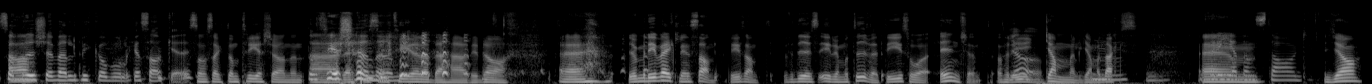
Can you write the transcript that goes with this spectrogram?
som Ja. bryr sig väldigt mycket om olika saker. Som sagt, de tre könen De är tre könen. representerade här idag. Eh, ja men det är verkligen sant, det är sant. För Dies Irae-motivet, det är ju så ancient, alltså det är Ja. gammel, gammaldags. Mm. Ehm, Vredens dag. Ja,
